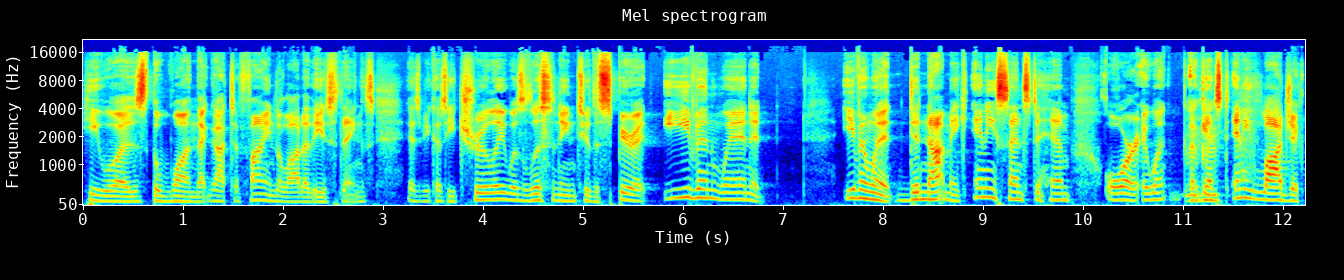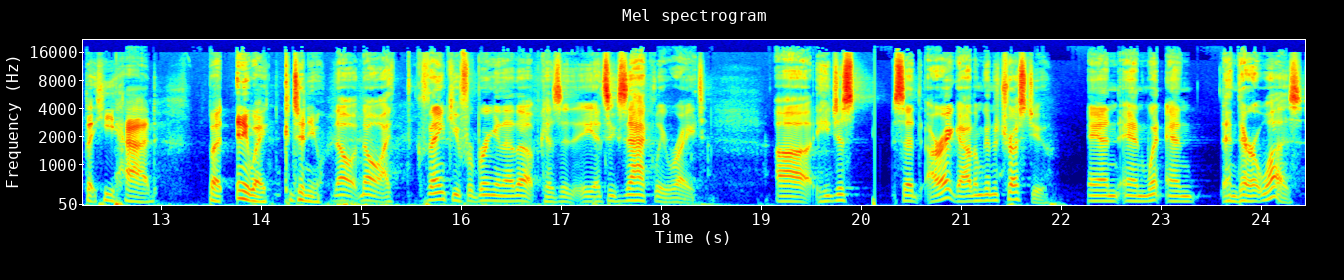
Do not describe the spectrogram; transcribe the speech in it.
he was the one that got to find a lot of these things is because he truly was listening to the spirit even when it even when it did not make any sense to him or it went mm-hmm. against any logic that he had. But anyway, continue. No, no, I thank you for bringing that up because it, it's exactly right. Uh, he just said, "All right, God, I'm going to trust you," and and went and and there it was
